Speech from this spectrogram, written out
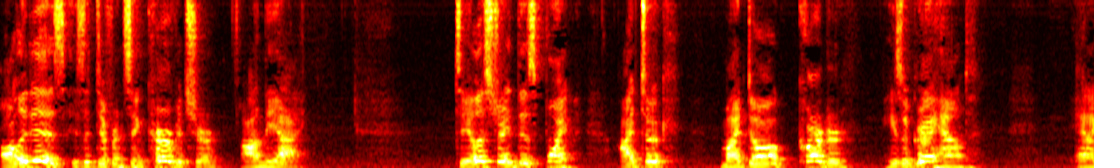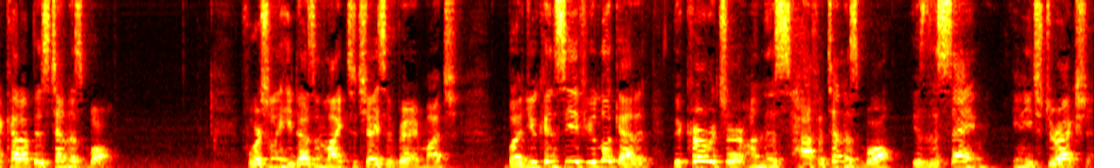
all it is is a difference in curvature on the eye. To illustrate this point, I took my dog Carter, he's a greyhound, and I cut up his tennis ball. Fortunately, he doesn't like to chase it very much, but you can see if you look at it, the curvature on this half a tennis ball is the same in each direction.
